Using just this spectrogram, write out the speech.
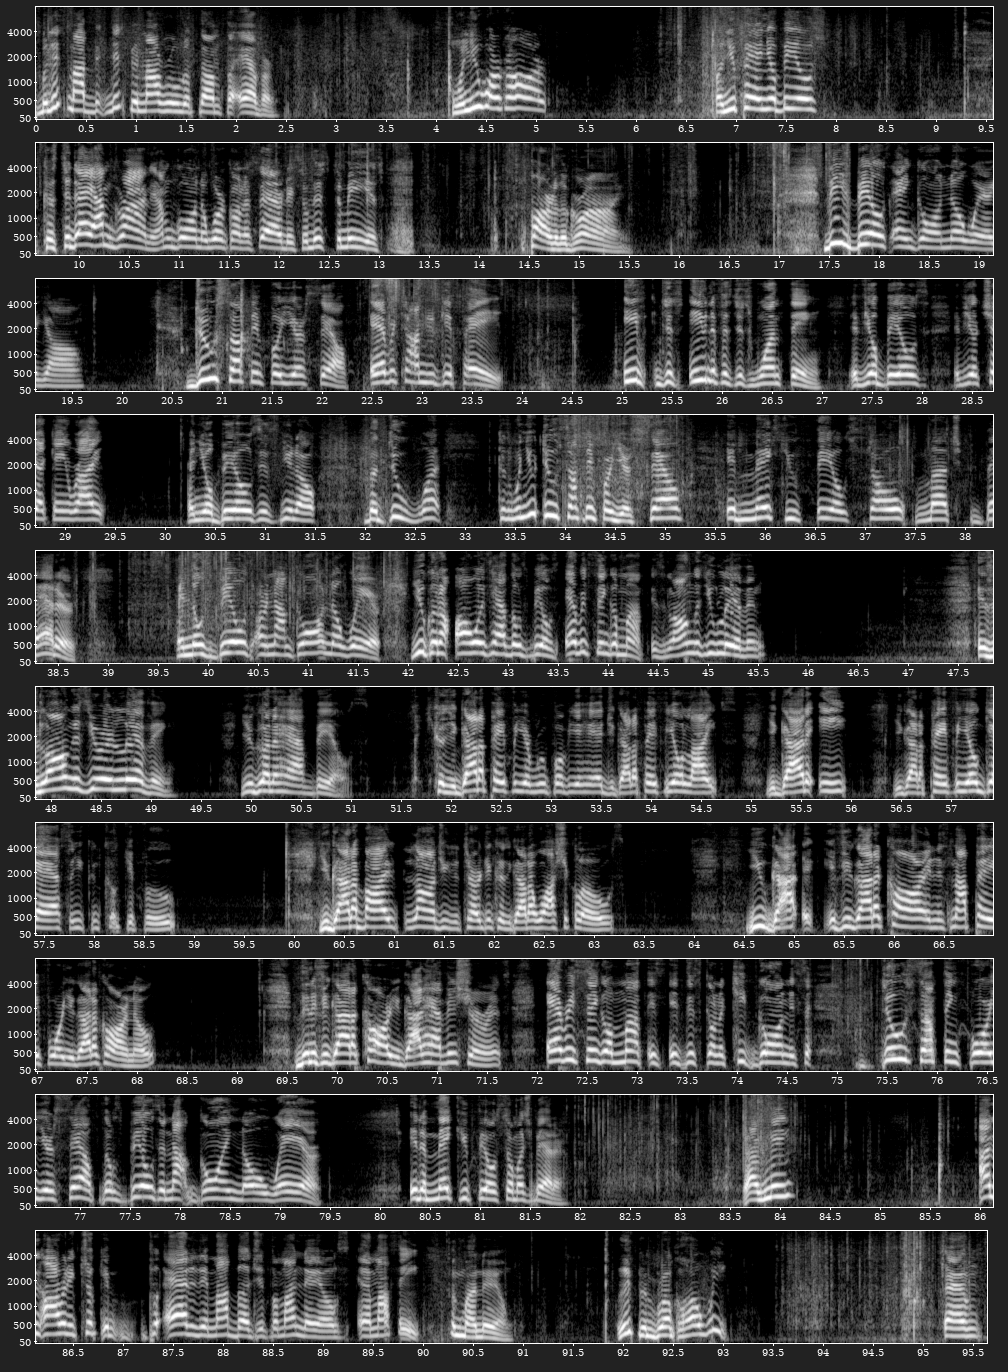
but this my this been my rule of thumb forever. When you work hard and you paying your bills, because today I'm grinding. I'm going to work on a Saturday, so this to me is part of the grind. These bills ain't going nowhere, y'all. Do something for yourself every time you get paid. Even just even if it's just one thing. If your bills, if your check ain't right, and your bills is, you know, but do what? Because when you do something for yourself, it makes you feel so much better. And those bills are not going nowhere. You're to always have those bills every single month. As long as you living, as long as you're living, you're going to have bills. Because you got to pay for your roof over your head. You got to pay for your lights. You got to eat. You got to pay for your gas so you can cook your food. You got to buy laundry detergent because you got to wash your clothes. You got, if you got a car and it's not paid for, you got a car note. Then if you got a car, you got to have insurance. Every single month, it's, it's just going to keep going. It's, do something for yourself. Those bills are not going nowhere. It'll make you feel so much better. Like me, I already took it, added in my budget for my nails and my feet. Look my nail. It's been broke a whole week. And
